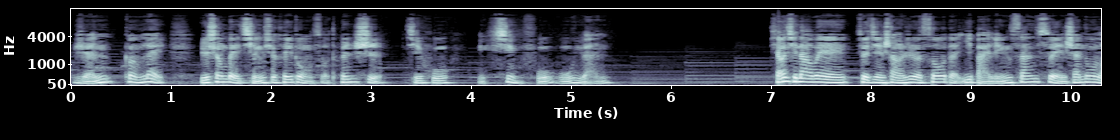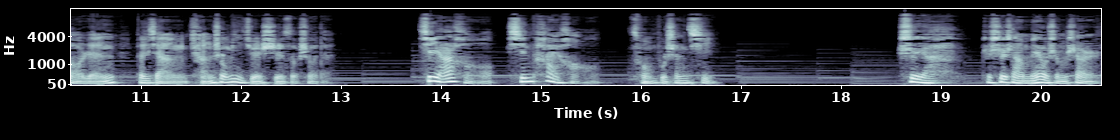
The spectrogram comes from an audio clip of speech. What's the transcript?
人更累，余生被情绪黑洞所吞噬，几乎与幸福无缘。想起那位最近上热搜的一百零三岁山东老人分享长寿秘诀时所说的：“心眼好，心态好，从不生气。”是呀，这世上没有什么事儿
